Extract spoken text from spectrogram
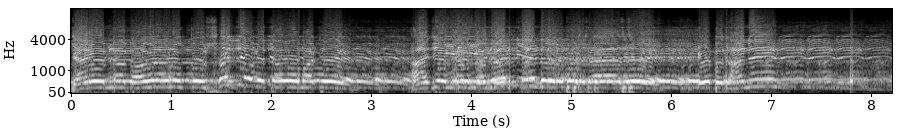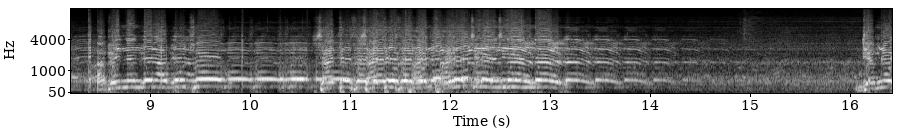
જ્યારે એમના બાવળાનું કૌશલ્ય બતાવવા માટે આજે છે. એ બધાને અભિનંદન આપું છું. જેમના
